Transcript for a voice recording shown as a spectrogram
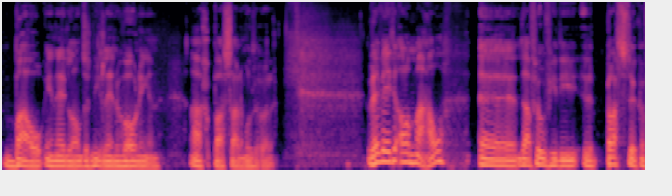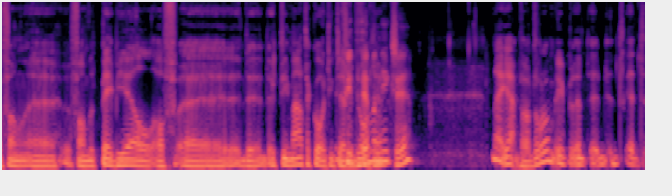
bouw in Nederland, dus niet alleen de woningen, aangepast zouden moeten worden. Wij weten allemaal uh, daarvoor hoef je die prachtstukken van, uh, van het PBL of de, de klimaatakkoord niet te hebben. Ik vind helemaal niks, hè? Nou ja, waarom? Ik, het, het, het,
